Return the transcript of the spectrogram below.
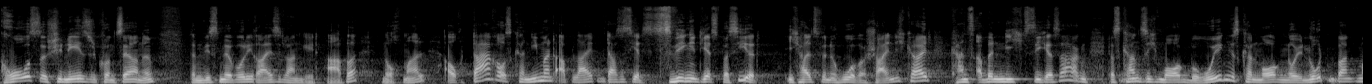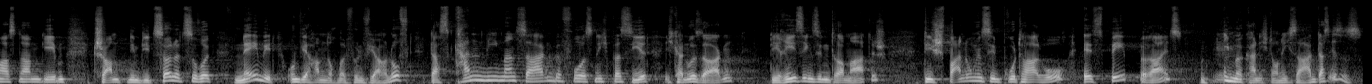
große chinesische Konzerne, dann wissen wir, wo die Reise lang geht. Aber nochmal, auch daraus kann niemand ableiten, dass es jetzt zwingend jetzt passiert. Ich halte es für eine hohe Wahrscheinlichkeit, kann es aber nicht sicher sagen. Das kann sich morgen beruhigen, es kann morgen neue Notenbankmaßnahmen geben, Trump nimmt die Zölle zurück, name it, und wir haben noch mal fünf Jahre Luft. Das kann niemand sagen, bevor es nicht passiert. Ich kann nur sagen, Die Risiken sind dramatisch. Die Spannungen sind brutal hoch. Es bebt bereits. Und immer kann ich noch nicht sagen, das ist es.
